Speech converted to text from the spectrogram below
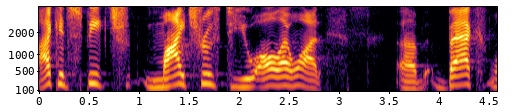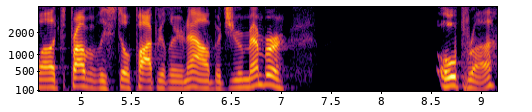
I can speak tr- my truth to you all I want. Uh, back, well, it's probably still popular now, but you remember Oprah?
